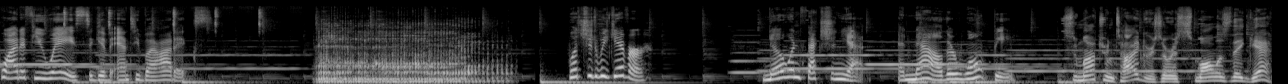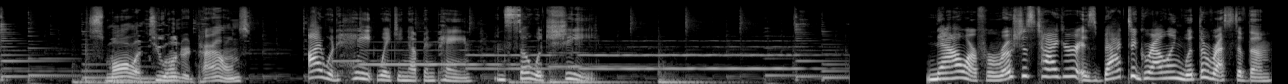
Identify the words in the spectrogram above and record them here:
Quite a few ways to give antibiotics. What should we give her? No infection yet, and now there won't be. Sumatran tigers are as small as they get. Small at 200 pounds. I would hate waking up in pain, and so would she. Now our ferocious tiger is back to growling with the rest of them.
